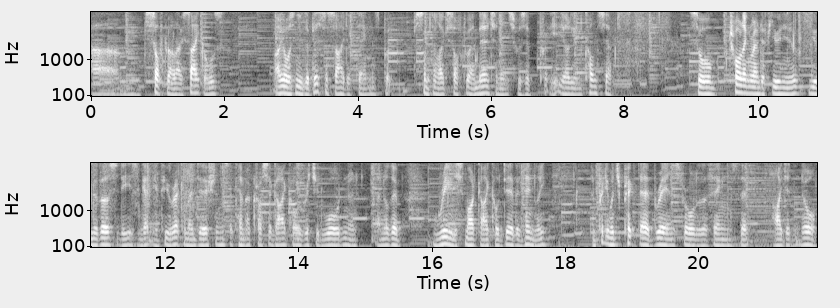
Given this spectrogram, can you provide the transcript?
um, software life cycles, I always knew the business side of things, but something like software maintenance was a pretty alien concept. So, trawling around a few uni- universities and getting a few recommendations, I came across a guy called Richard Warden and another really smart guy called David Hinley and pretty much picked their brains for all of the things that I didn't know.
